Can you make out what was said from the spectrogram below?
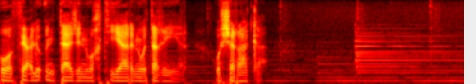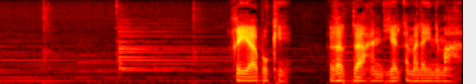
هو فعل إنتاج واختيار وتغيير وشراكة. غيابك. غذى عندي الأملين معا.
